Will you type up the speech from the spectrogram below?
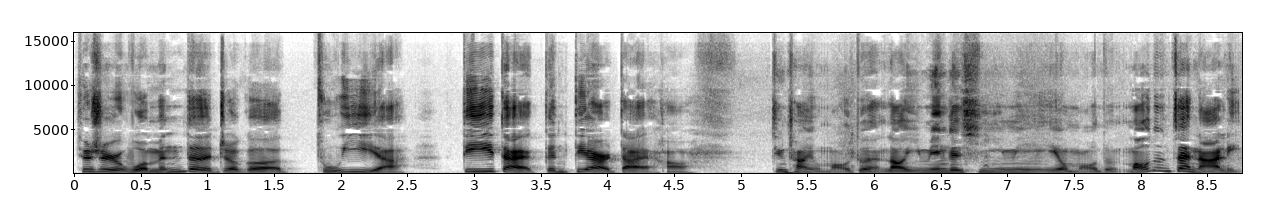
就是我们的这个族裔啊，第一代跟第二代哈，经常有矛盾，老移民跟新移民也有矛盾。矛盾在哪里？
